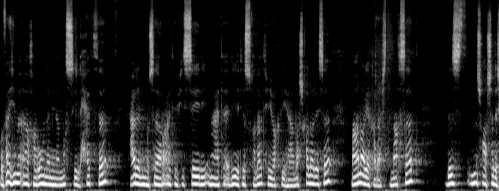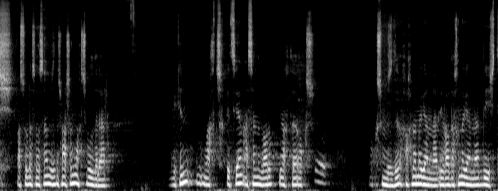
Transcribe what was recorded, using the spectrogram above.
وفهم آخرون من النص الحث على المسارعة في السير مع تأدية الصلاة في وقتها boshqalar esa ma'noga qarashdi maqsad bizni shoshirish rasululloh sallallohu alayhi vasallam bizni shoshirmoqchi bo'ldilar lekin vaqt chiqib ketsa ham aslini borib bu yoqda o'qish o'qishimizni xohlamaganlar iroda qilmaganlar deyishdi.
